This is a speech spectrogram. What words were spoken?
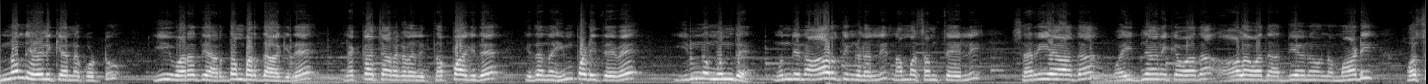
ಇನ್ನೊಂದು ಹೇಳಿಕೆಯನ್ನು ಕೊಟ್ಟು ಈ ವರದಿ ಅರ್ಧಂಬರ್ಧ ಆಗಿದೆ, ಲೆಕ್ಕಾಚಾರಗಳಲ್ಲಿ ತಪ್ಪಾಗಿದೆ, ಇದನ್ನು ಹಿಂಪಡಿತೇವೆ. ಇನ್ನು ಮುಂದೆ, ಮುಂದಿನ ಆರು ತಿಂಗಳಲ್ಲಿ ನಮ್ಮ ಸಂಸ್ಥೆಯಲ್ಲಿ ಸರಿಯಾದ ವೈಜ್ಞಾನಿಕವಾದ ಆಳವಾದ ಅಧ್ಯಯನವನ್ನು ಮಾಡಿ ಹೊಸ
